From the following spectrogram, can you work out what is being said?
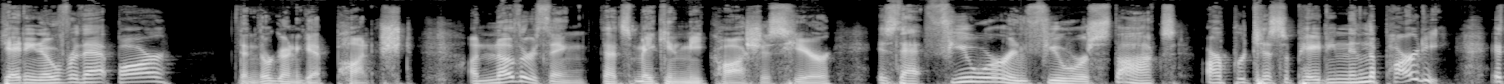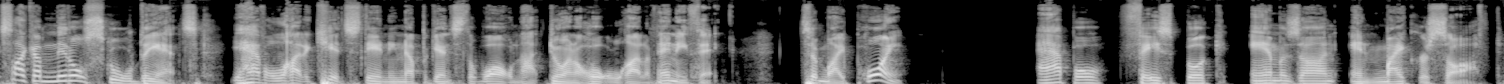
getting over that bar, then they're going to get punished. Another thing that's making me cautious here is that fewer and fewer stocks are participating in the party. It's like a middle school dance. You have a lot of kids standing up against the wall, not doing a whole lot of anything. To my point, Apple, Facebook, Amazon, and Microsoft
